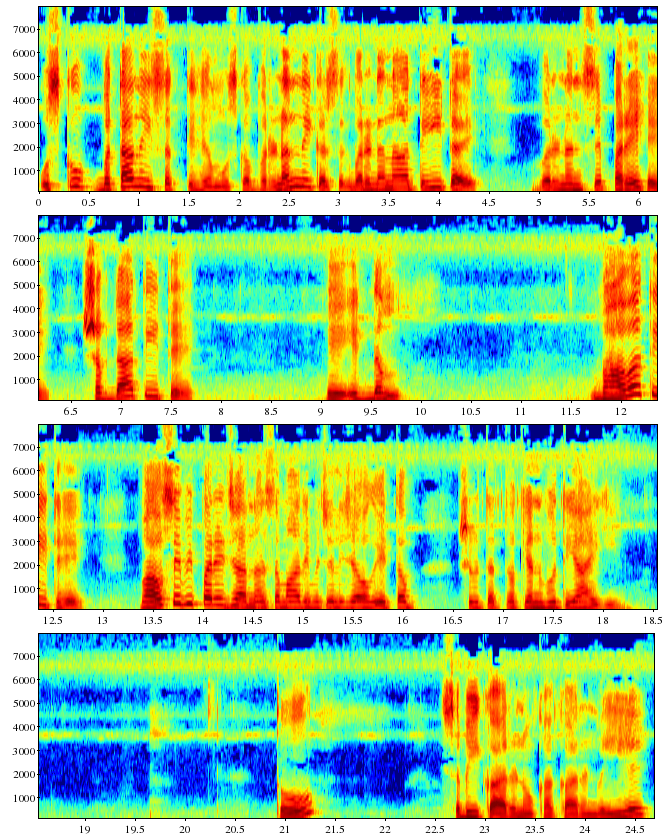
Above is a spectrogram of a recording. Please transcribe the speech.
उसको बता नहीं सकते हैं हम, उसका वर्णन नहीं कर सकते। वर्णनातीत है, वर्णन से परे है, शब्दातीत है। ये एकदम भावातीत है। भाव से भी परे जाना, समाधि में चले जाओगे तब शिव तत्व की अनुभूति आएगी। तो सभी कारणों का कारण वही है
